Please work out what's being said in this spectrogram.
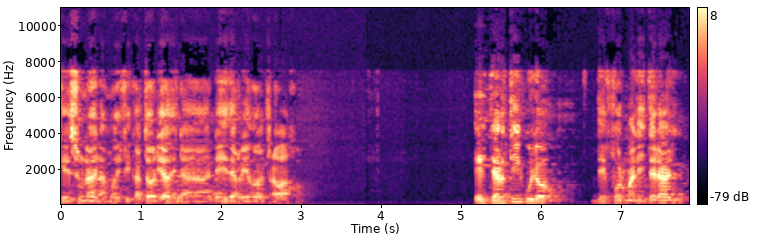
que es una de las modificatorias de la Ley de Riesgo del Trabajo. Este artículo, de forma literal,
